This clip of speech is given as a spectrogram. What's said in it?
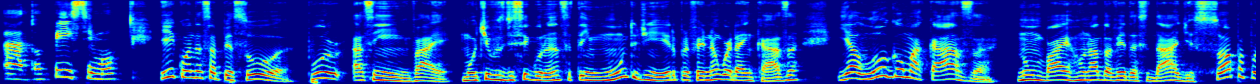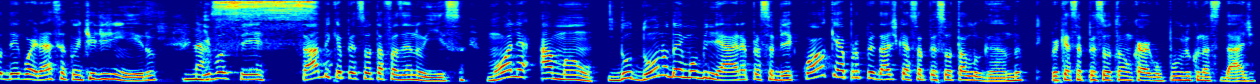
Ah, topíssimo. E quando essa pessoa, por assim, vai, motivos de segurança, tem muito dinheiro, prefere não guardar em casa e aluga uma casa num bairro nada a ver da cidade só pra poder guardar essa quantia de dinheiro Nossa. e você sabe que a pessoa tá fazendo isso, molha a mão do dono da imobiliária pra saber qual que é a propriedade que essa pessoa tá alugando, porque essa pessoa tá num cargo público na cidade,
